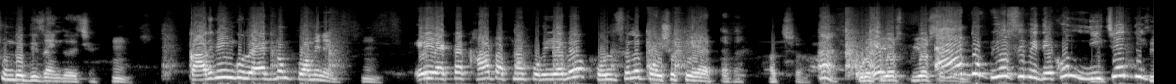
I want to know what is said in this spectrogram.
সুন্দর ডিজাইন রয়েছে। কার্ভিংগুলো একদম প্রমিনেন্ট এই একটা খাট আপনার পড়ে যাবে হোলসেলে পঁয়ষট্টি হাজার টাকা। আচ্ছা। হ্যাঁ। পুরো পিওর পিওর একদম পিওর সিপি দেখুন নিচের দিকে।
